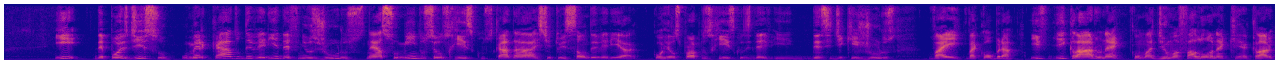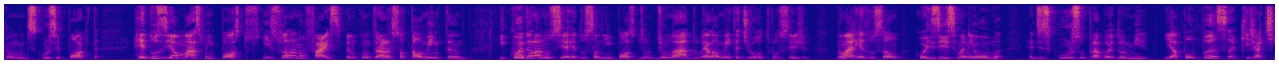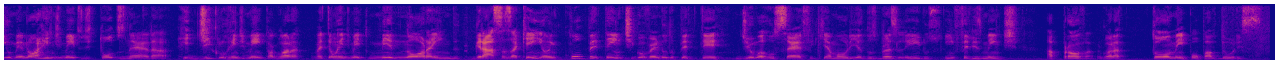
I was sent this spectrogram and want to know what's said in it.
E, depois disso, o mercado deveria definir os juros, né? assumindo os seus riscos. Cada instituição deveria correr os próprios riscos e, de, e decidir que juros vai, vai cobrar. E, e, claro, né, como a Dilma falou, né, que é claro que é um discurso hipócrita, reduzir ao máximo impostos. Isso ela não faz, pelo contrário, ela só está aumentando. E quando ela anuncia redução de impostos de um, de um lado, ela aumenta de outro, ou seja, não há redução coisíssima nenhuma. É discurso para boi dormir. E a poupança, que já tinha o menor rendimento de todos, né? Era ridículo o rendimento, agora vai ter um rendimento menor ainda. Graças a quem? Ao incompetente governo do PT, Dilma Rousseff, que a maioria dos brasileiros, infelizmente, aprova. Agora tomem poupadores.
